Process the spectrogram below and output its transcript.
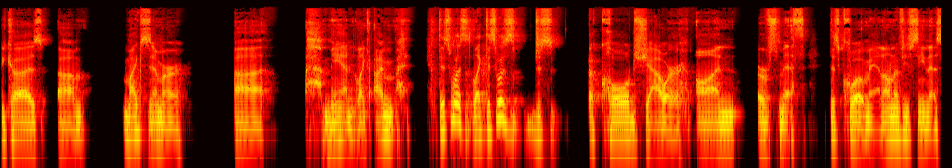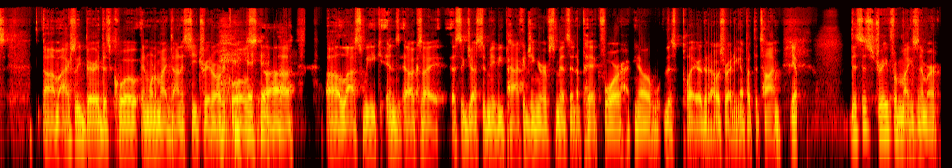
Because um, Mike Zimmer, uh, man, like I'm, this was like, this was just a cold shower on Irv Smith. This quote, man, I don't know if you've seen this. Um, I actually buried this quote in one of my Dynasty trade articles uh, uh, last week, and because uh, I suggested maybe packaging Irv Smith in a pick for you know this player that I was writing up at the time. Yep. This is straight from Mike Zimmer.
